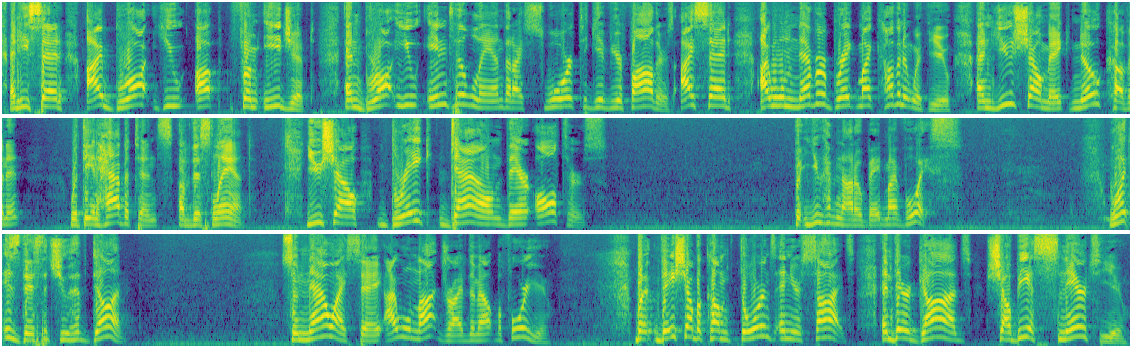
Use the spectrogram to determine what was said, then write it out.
And he said, I brought you up from Egypt and brought you into the land that I swore to give your fathers. I said, I will never break my covenant with you, and you shall make no covenant with the inhabitants of this land. You shall break down their altars. But you have not obeyed my voice. What is this that you have done? So now I say, I will not drive them out before you. But they shall become thorns in your sides, and their gods shall be a snare to you.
